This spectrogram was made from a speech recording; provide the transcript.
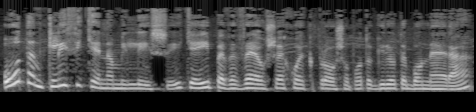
όταν κλήθηκε να μιλήσει και είπε βεβαίως έχω εκπρόσωπο τον κύριο Τεμπονέρα,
